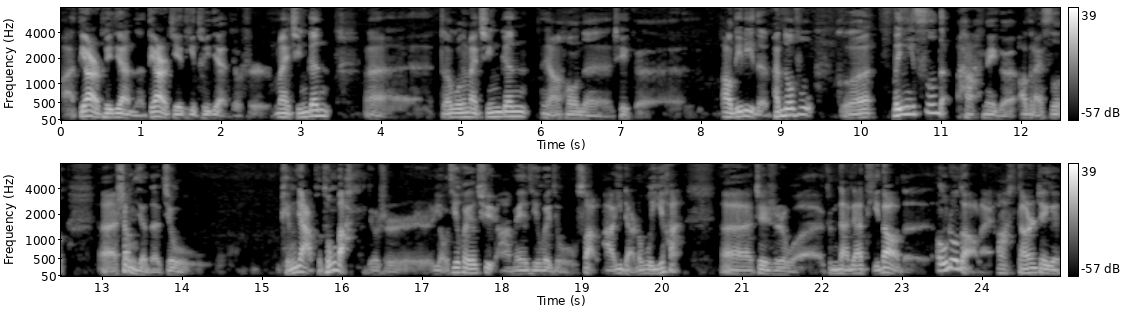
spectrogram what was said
啊。第二推荐呢，第二阶梯推荐就是麦琴根，呃，德国的麦琴根，然后呢，这个奥地利的潘多夫和威尼斯的哈那个奥特莱斯，呃，剩下的就评价普通吧，就是有机会就去啊，没有机会就算了啊，一点都不遗憾。呃，这是我跟大家提到的欧洲到来啊，当然这个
